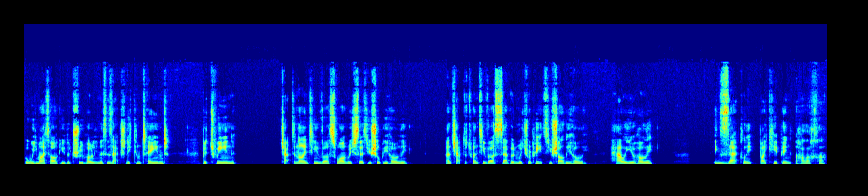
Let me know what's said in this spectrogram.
But we might argue that true holiness is actually contained between chapter 19, verse 1, which says, You shall be holy, and chapter 20, verse 7, which repeats, You shall be holy. How are you holy? Exactly by keeping the halacha.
